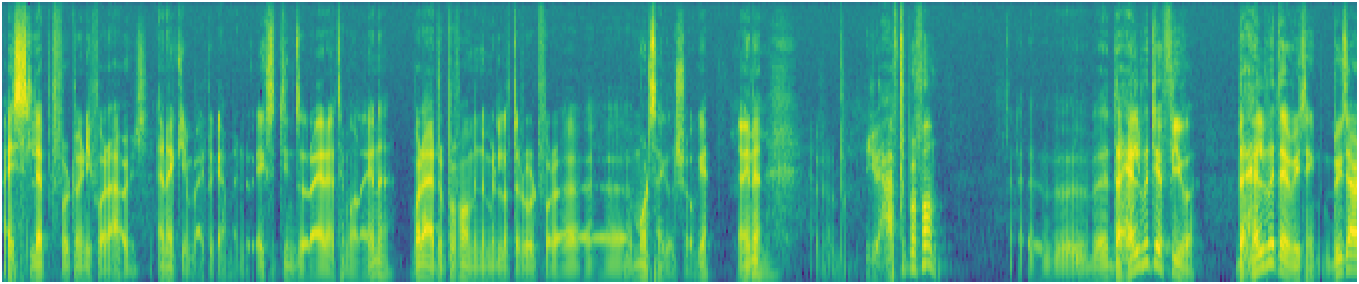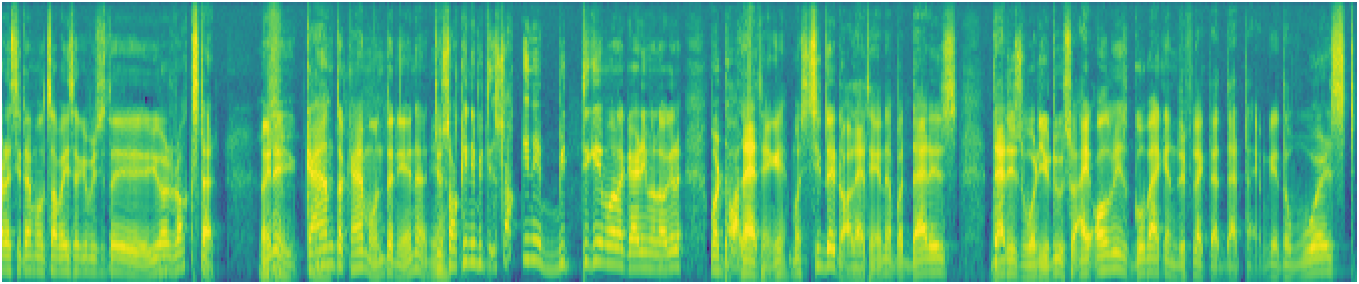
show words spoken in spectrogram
I slept for 24 hours and I came back to Kathmandu. एक सय तिन ज्वरो आइरहेको थियो मलाई होइन but I have to perform in the middle of the road for motorcycle so के होइन you have to perform the hell with your fever the hell with everything दुई चारवटा सिटामल चबाइसकेपछि त युआर रक स्टार होइन काम त काम हो नि त नि होइन। त्यो सकिने बित्तिकै सकिने बित्तिकै मलाई गाडीमा लगेर म ढल्याएको थिएँ कि। म सिधै ढल्याएको थिएँ होइन। But that is that is what you do so I always go back and reflect at that time के the worst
